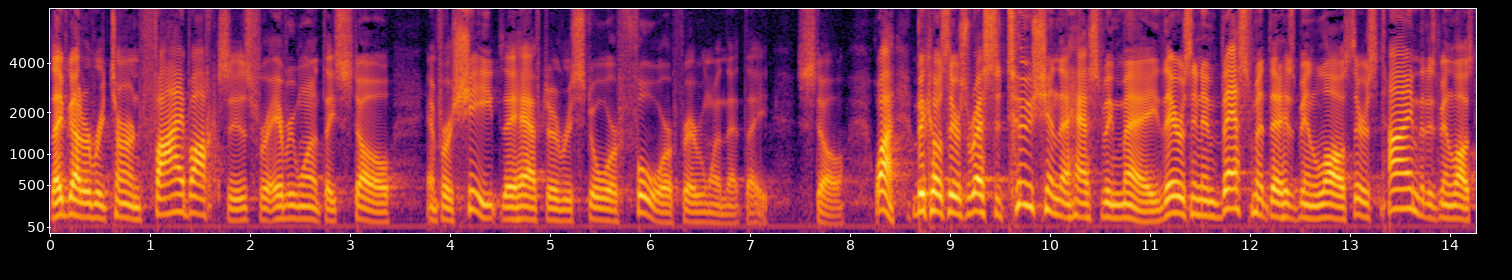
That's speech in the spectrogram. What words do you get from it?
they've got to return five oxes for every one that they stole. And for sheep, they have to restore four for everyone that they stole. Why? Because there's restitution that has to be made. There's an investment that has been lost. There's time that has been lost.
